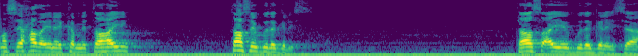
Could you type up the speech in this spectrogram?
nasiixada inay ka mid tahay taasay gudagelaysaa. Taas ayay gudagelaysaa.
